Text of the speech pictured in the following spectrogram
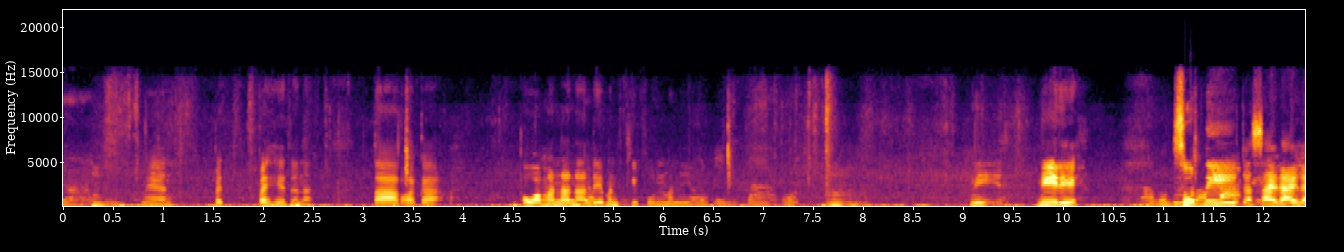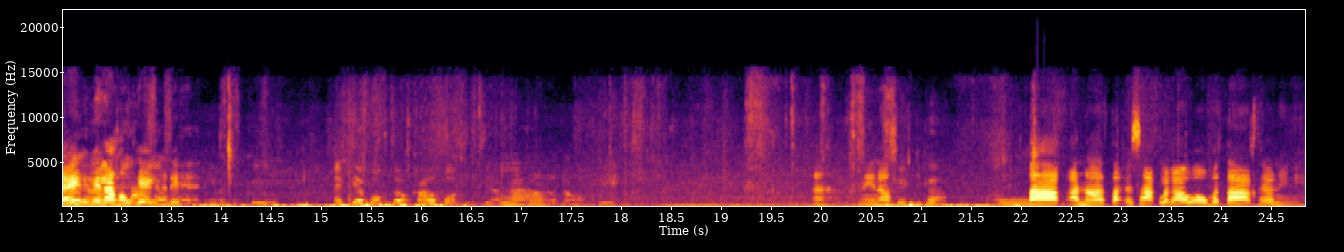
กาแมนไปไปเห็ดอันนั้นตากแล้วก็เพราะว่ามันอันนั้นเด้มันขี้ฝุ่นมันยังป้าอืมอืมนี่ นี่ดิสุดนี่ก็ใส่ได้ได้ เวลาของเพลงอะดิอันนี้มันคือไอ้เจียพรมจองข้าวก่อนถึงเสียข้าวแล้วก็หอมเพลงอะ นี่เนาะ เสียกีฬาตากอันนะตะซักแล้วก็เอาออกมาตากแถวนี้นี่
